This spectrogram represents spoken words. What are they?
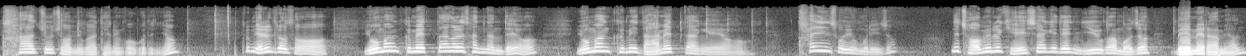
타주 점유가 되는 거거든요. 그럼 예를 들어서 요만큼의 땅을 샀는데요. 요만큼이 남의 땅이에요. 타인 소유물이죠. 근데 점유를 개시하게 된 이유가 뭐죠? 매매라면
